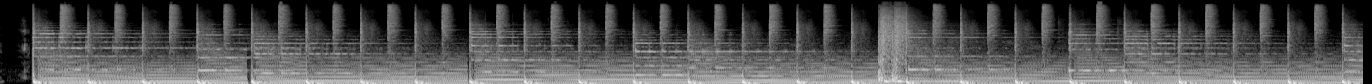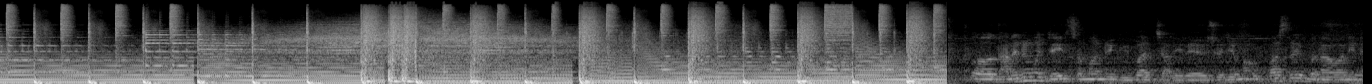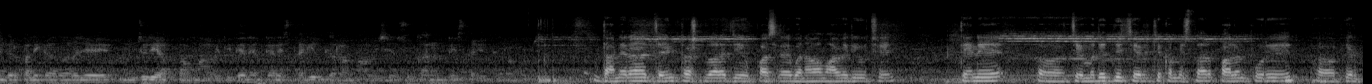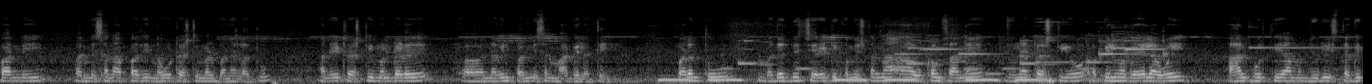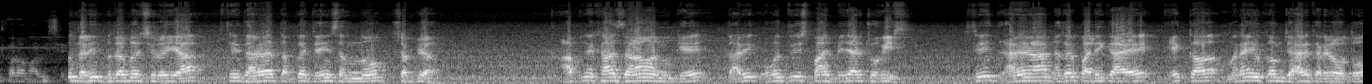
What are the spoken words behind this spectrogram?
ધાનેરામાં એક વિવાદ ચાલી રહ્યો છે, જેમાં ઉપાશ્રય બનાવવાની નગરપાલિકા દ્વારા જે મંજૂરી આપવામાં આવી હતી તેને અત્યારે સ્થગિત કરવામાં આવી છે. શું કારણથી સ્થગિત કરવામાં આવી છે? ધાનેરા જૈન ટ્રસ્ટ દ્વારા જે ઉપાશ્રય બનાવવામાં આવી રહ્યું છે, તેને જે મદદની ચેરિટી કમિશનર પાલનપુરે ફેરફારની પરમિશન આપવાથી નવું ટ્રસ્ટી મંડળ બનેલ હતું અને એ ટ્રસ્ટી મંડળે નવીન પરમિશન માગેલ હતી. પરંતુ મદદની ચેરિટી કમિશનરના આ હુકમ સામે જૂના ટ્રસ્ટીઓ અપીલમાં ગયેલા હોય હાલ પૂરતી આ મંજૂરી સ્થગિત કરવામાં આવી છે. દલિત બ્રહ્મ શિરોયા શ્રી ધારણા તબકા જૈન સંઘનો સભ્ય. આપને ખાસ જણાવવાનું કે તારીખ ઓગણત્રીસ પાંચ બે હજાર ચોવીસ શ્રી ધારણા નગરપાલિકાએ એક મનાઈ હુકમ જાહેર કરેલો હતો,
